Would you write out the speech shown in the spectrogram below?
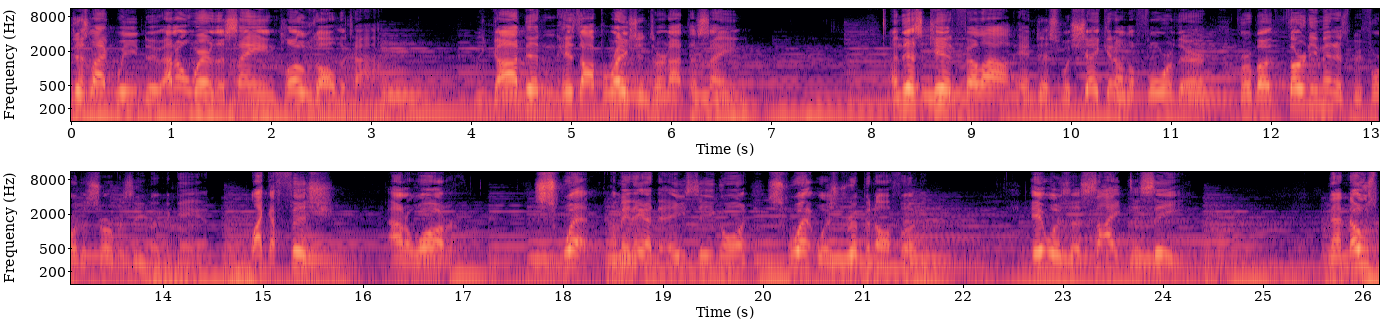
just like we do. I don't wear the same clothes all the time. Mean, God didn't, His operations are not the same. And this kid fell out and just was shaking on the floor there for about 30 minutes before the service even began, like a fish out of water. Sweat. I mean, they had the AC going. Sweat was dripping off of him. It was a sight to see. Now, most,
